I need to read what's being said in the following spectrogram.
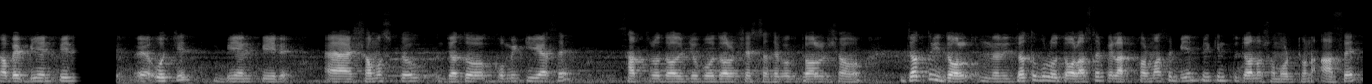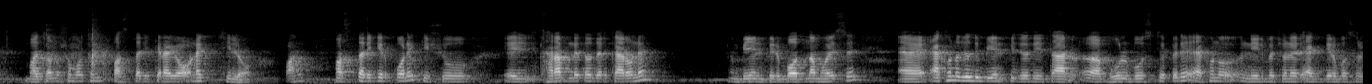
তবে বিএনপির উচিত বিএনপির সমস্ত যত কমিটি আছে ছাত্র দল যুব দল স্বেচ্ছাসেবক দল সহ যতই দল মানে যতগুলো দল আছে প্ল্যাটফর্ম আছে, বিএনপির কিন্তু জনসমর্থন আছে বা জনসমর্থন পাঁচ তারিখের আগে অনেক ছিল। পাঁচ তারিখের পরে কিছু এই খারাপ নেতাদের কারণে বিএনপির বদনাম হয়েছে। এখনও যদি বিএনপি যদি তার ভুল বুঝতে পেরে এখনও নির্বাচনের এক দেড় বছর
